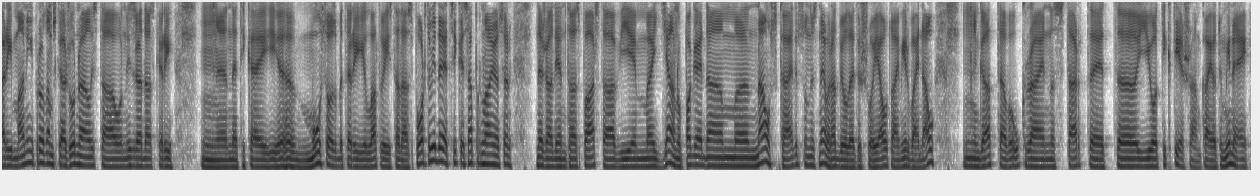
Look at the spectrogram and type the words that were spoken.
arī manī, protams, kā žurnālistā, un izrādās, ka arī mm, ne tikai uh, mūsos, bet arī Latvijas tādā sporta vidē, cik es aprunājos ar dažādiem tās pārstāvjiem. Jā, nu pagaidām nav skaidrs, un es nevaru atbildēt uz šo jautājumu, ir vai nav mm, gatava Ukraina startēt, jo tik tiešām, kā jau tu minēji,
